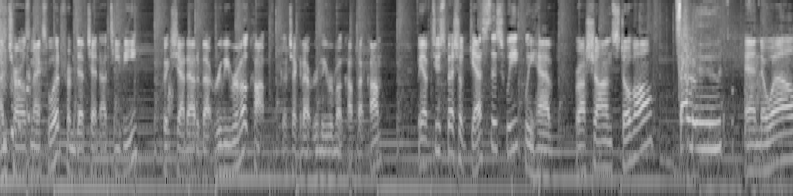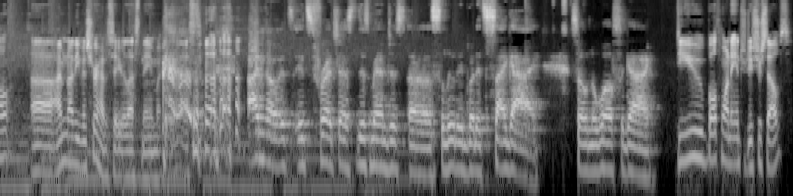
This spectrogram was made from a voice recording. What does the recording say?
I'm Charles Max Wood from devchat.tv. Quick shout out about Ruby Remote Conf. Go check it out, rubyremoteconf.com. We have two special guests this week. We have Rashaun Stovall Salute! and Noel. Uh, I'm not even sure how to say your last name. I. I know it's it's French as this man just uh, saluted, but it's Saigai. So Noel Saigai. Do you both want to introduce yourselves?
